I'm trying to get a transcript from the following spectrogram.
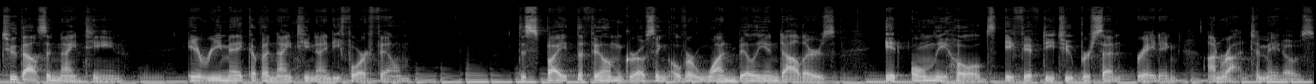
2019, a remake of a 1994 film. Despite the film grossing over $1 billion, it only holds a 52% rating on Rotten Tomatoes.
